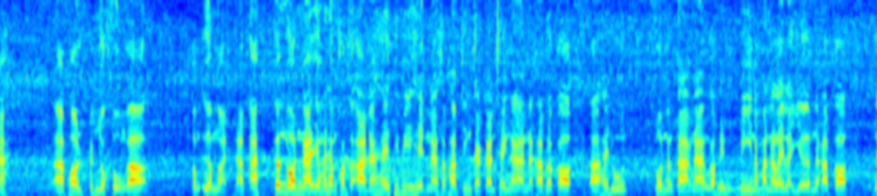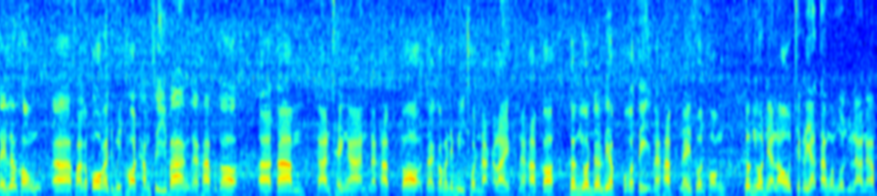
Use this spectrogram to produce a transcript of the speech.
นะอ่าพอเป็นยกสูงก็ ต้องเอื้อมหน่อยนะครับอะเครื่องยนต์นะยังไม่ทำความสะอาดนะให้พี่ๆเห็นนะสภาพจริงจากการใช้งานนะครับ แล้วก็ให้ดูส่วนต่างๆนะก็มีมีน้ำมันอะไรไหลเยิ้มนะครับ ก็ในเรื่องของอฝากระโปรงอาจจะมีถอดทำสีบ้างนะครับ ก็ตามการใช้งานนะครับ ก็แต่ก็ไม่ได้มีชนหนักอะไรนะครับ ก็เครื่องยนต์เดินเรียบปกตินะครับ ในส่วนของเครื่องยนต์เนี่ยเราเช็คระยะตามกำหนดอยู่แล้วนะครับ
